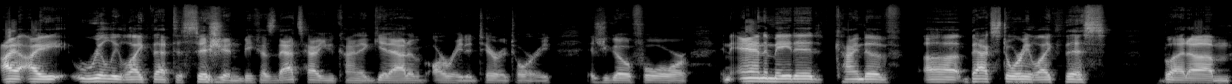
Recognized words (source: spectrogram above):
I, I really like that decision because that's how you kind of get out of R-rated territory as you go for an animated kind of uh, backstory like this, but um,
